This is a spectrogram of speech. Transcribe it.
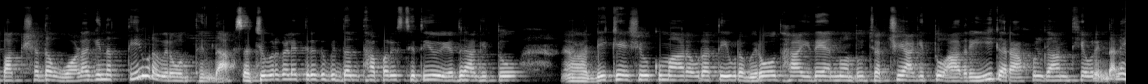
ಪಕ್ಷದ ಒಳಗಿನ ತೀವ್ರ ವಿರೋಧದಿಂದ ಸಚಿವರುಗಳೇ ತಿರುಗಿ ಬಿದ್ದಂತಹ ಪರಿಸ್ಥಿತಿಯು ಎದುರಾಗಿತ್ತು. ಡಿ ಕೆ ಶಿವಕುಮಾರ್ ಅವರ ತೀವ್ರ ವಿರೋಧ ಇದೆ ಅನ್ನುವಂಥ ಚರ್ಚೆಯಾಗಿತ್ತು. ಆದರೆ ಈಗ ರಾಹುಲ್ ಗಾಂಧಿಯವರಿಂದಲೇ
